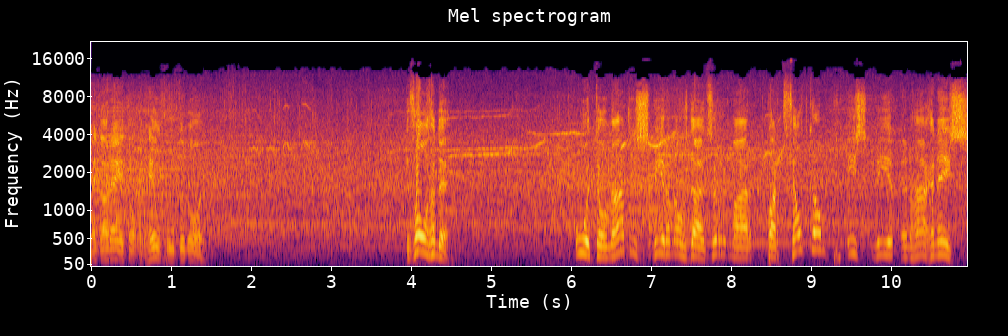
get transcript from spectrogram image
En dan rij je toch een heel goed toernooi. De volgende. Oer Tonaat is weer een Oost-Duitser. Maar Bart Veldkamp is weer een Hagenees.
